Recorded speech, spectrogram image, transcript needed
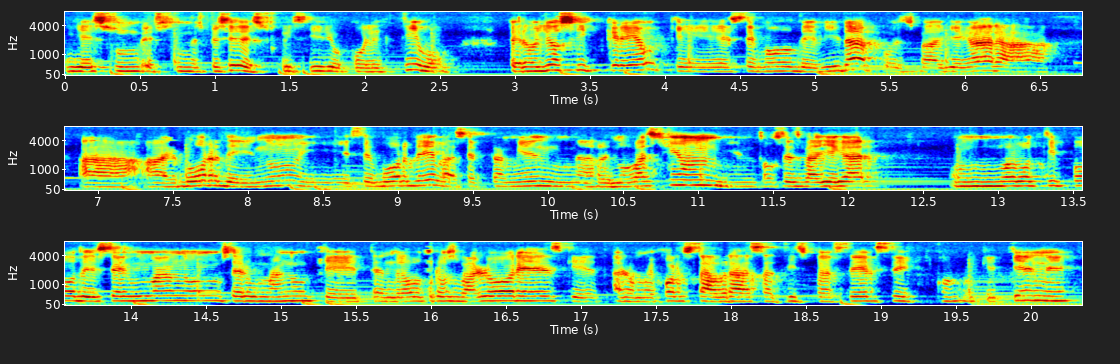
y es, un, es una especie de suicidio colectivo. Pero yo sí creo que ese modo de vida pues va a llegar a, al borde, ¿no? Y ese borde va a ser también una renovación y entonces va a llegar un nuevo tipo de ser humano, un ser humano que tendrá otros valores, que a lo mejor sabrá satisfacerse con lo que tiene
